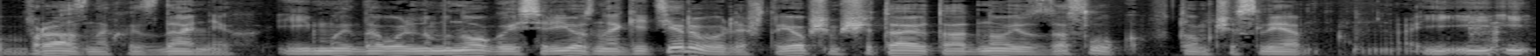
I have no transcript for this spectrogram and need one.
в разных изданиях, и мы довольно много и серьезно агитировали, что я, в общем, считаю это одной из заслуг, в том числе и, и-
